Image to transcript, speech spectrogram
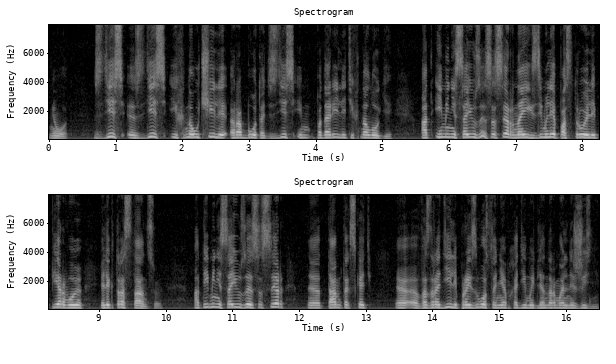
Вот. Здесь, здесь их научили работать, здесь им подарили технологии. От имени Союза СССР на их земле построили первую электростанцию. От имени Союза СССР э, там, так сказать, э, возродили производство, необходимое для нормальной жизни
